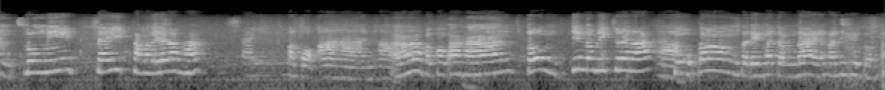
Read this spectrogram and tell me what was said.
นลงนี้ใช้ทำอะไรได้บ้างคะใช้ประกอบอาหารค่ะ อ่าประกอบอาหารต้มจิ้มน้ำพริกใช่ไหมคะค่ะ ถูกต้องแสดงว่าจำได้นะคะที่ครูสอนไป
